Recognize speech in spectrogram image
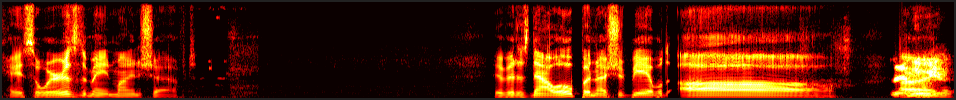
Okay, so where is the main mine shaft? If it is now open, I should be able to. Ah, Hallelujah.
